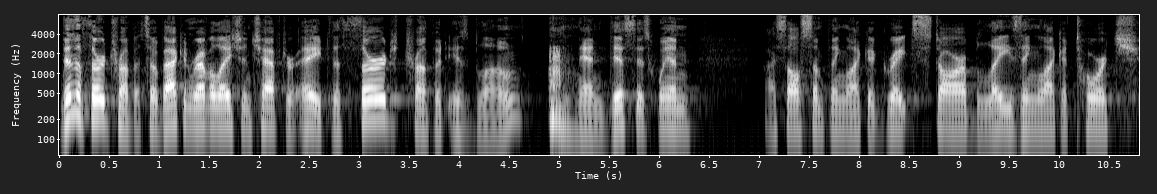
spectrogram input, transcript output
Then the third trumpet. So back in Revelation chapter 8, the third trumpet is blown, and this is when I saw something like a great star blazing like a torch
